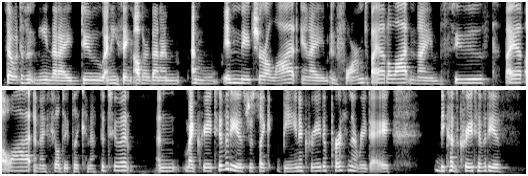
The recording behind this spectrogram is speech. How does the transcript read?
So it doesn't mean that I do anything other than I'm I'm in nature a lot and I'm informed by it a lot and I am soothed by it a lot and I feel deeply connected to it. And my creativity is just like being a creative person every day because creativity is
